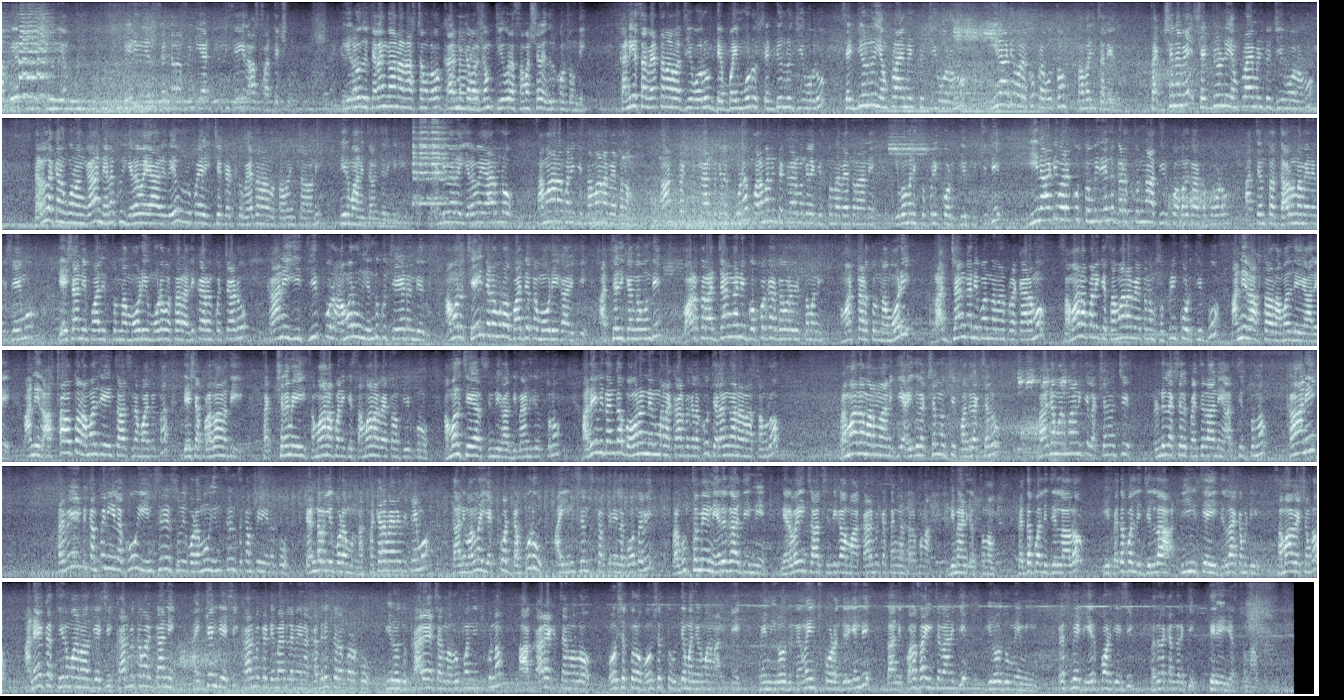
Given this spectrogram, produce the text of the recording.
నా పేరు. Suryam trade union centre of India TCI రాష్ట్ర అధ్యక్షుడు. ఈరోజు తెలంగాణ రాష్ట్రంలో కార్మిక వర్గం తీవ్ర సమస్యలు ఎదుర్కొంటుంది. కనీస వేతనాల జీవోలు డెబ్బై మూడు షెడ్యూల్ జీవోలు షెడ్యూల్ ఎంప్లాయ్మెంట్ జీవోలను ఈనాటి వరకు ప్రభుత్వం సవరించలేదు. తక్షణమే షెడ్యూల్డ్ ఎంప్లాయ్మెంట్ జీవోలను ధరలకు అనుగుణంగా నెలకు ఇరవై ఆరు వేల రూపాయలు ఇచ్చేటట్లు వేతనాలు సవరించాలని తీర్మానించడం జరిగింది. రెండు వేల ఇరవై ఆరులో సమాన పనికి సమాన వేతనం కాంట్రాక్ట్ కార్మికులకు కూడా పర్మనెంట్ కార్మికులకు ఇస్తున్న వేతనాన్ని ఇవ్వమని సుప్రీంకోర్టు తీర్పిచ్చింది. ఈనాటి వరకు తొమ్మిదేళ్ళు గడుస్తున్న తీర్పు అమలు కాకపోవడం అత్యంత దారుణమైన విషయము. దేశాన్ని పాలిస్తున్న మోడీ మూడవసారి అధికారంకి వచ్చాడు. కానీ ఈ తీర్పును అమలును ఎందుకు చేయడం లేదు? అమలు చేయించడంలో బాధ్యత మోడీ గారికి అత్యధికంగా ఉంది. భారత రాజ్యాంగాన్ని గొప్పగా గౌరవిస్తామని మాట్లాడుతున్న మోడీ రాజ్యాంగ నిబంధనల ప్రకారము సమాన పనికి సమాన వేతనం సుప్రీంకోర్టు తీర్పు అన్ని రాష్ట్రాలు అమలు చేయాలి. అన్ని రాష్ట్రాలతో అమలు చేయించాల్సిన బాధ్యత దేశ ప్రధానది. తక్షణమే ఈ సమాన పనికి సమాన వేతన తీర్పును అమలు చేయాల్సిందిగా డిమాండ్ చేస్తున్నాం. అదేవిధంగా భవన నిర్మాణ కార్మికులకు తెలంగాణ రాష్ట్రంలో ప్రమాద మరణానికి ఐదు లక్షల నుంచి పది లక్షలు సహజ మరణానికి లక్ష నుంచి రెండు లక్షలు పెంచడాన్ని ఆర్చిస్తున్నాం కానీ ప్రైవేట్ కంపెనీలకు ఈ ఇన్సూరెన్స్లు ఇవ్వడము ఇన్సూరెన్స్ కంపెనీలకు టెండర్లు ఇవ్వడము నష్టకరమైన విషయము. దానివల్ల ఎక్కువ డబ్బులు ఆ ఇన్సూరెన్స్ కంపెనీలకు పోతవి. ప్రభుత్వమే నేరుగా దీన్ని నిర్వహించాల్సిందిగా మా కార్మిక సంఘం తరపున డిమాండ్ చేస్తున్నాం. పెద్దపల్లి జిల్లాలో ఈ పెద్దపల్లి జిల్లా టీయూసీఐ జిల్లా కమిటీ సమావేశంలో అనేక తీర్మానాలు చేసి కార్మిక వర్గాన్ని ఐక్యం చేసి కార్మిక డిమాండ్ల మీద కదిలించడం కొరకు ఈరోజు కార్యాచరణ రూపొందించుకున్నాం. ఆ కార్యాచరణలో భవిష్యత్తులో భవిష్యత్తు ఉద్యమ నిర్మాణానికి మేము ఈరోజు నిర్ణయించుకోవడం జరిగింది. దాన్ని కొనసాగించడానికి ఈరోజు మేము ప్రెస్ మీట్ ఏర్పాటు చేసి ప్రజలకందరికీ తెలియజేస్తున్నాం.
